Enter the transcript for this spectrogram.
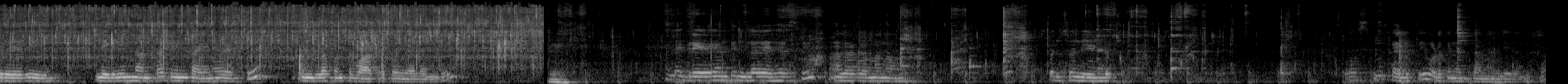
గ్రేవీ మిగిలిందంతా దీనిపైన పెట్టి ఇందులో కొంచెం వాటర్ పోయాలండి. ఇలా గ్రేవీ అంతా ఇందులో వేసేసి అలాగా మనం కొంచెం నీళ్ళు పోసుకుని కలిపి ఉడకనిద్దామండి ఇదంతా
